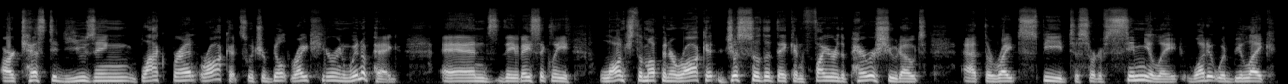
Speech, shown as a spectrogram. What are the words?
are tested using Black Brant rockets, which are built right here in Winnipeg. And they basically launch them up in a rocket just so that they can fire the parachute out at the right speed to sort of simulate what it would be like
